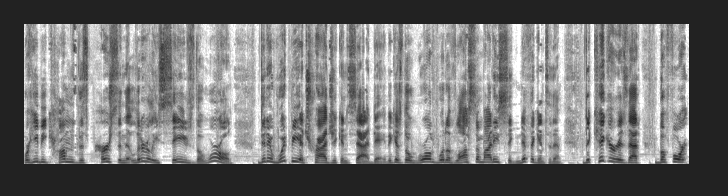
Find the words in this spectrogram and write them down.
where he becomes this person that literally saves the world, then it would be a tragic and sad day because the world would have lost somebody significant to them. The kicker is that before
